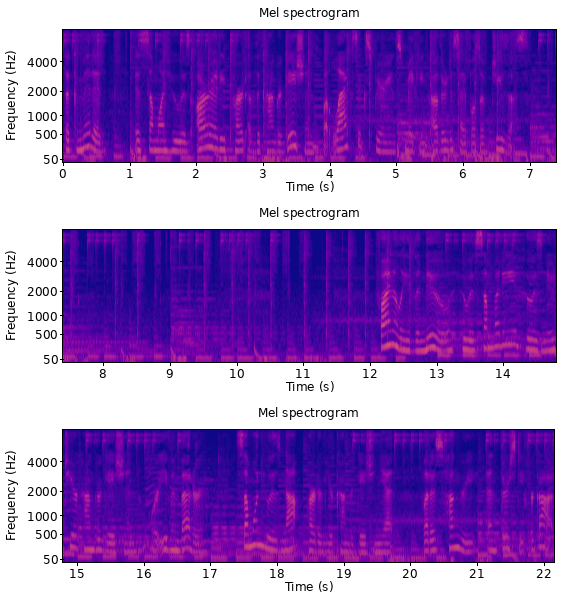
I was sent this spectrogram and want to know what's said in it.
The committed is someone who is already part of the congregation but lacks experience making other disciples of Jesus. Finally, the new, who is somebody who is new to your congregation, or even better, someone who is not part of your congregation yet, but is hungry and thirsty for God.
